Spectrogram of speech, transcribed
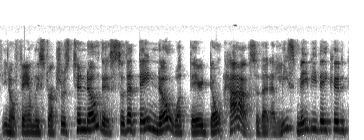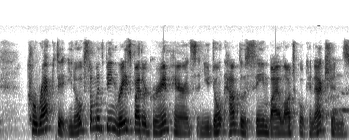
you know family structures to know this so that they know what they don't have so that at least maybe they could correct it. You know if someone's being raised by their grandparents and you don't have those same biological connections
